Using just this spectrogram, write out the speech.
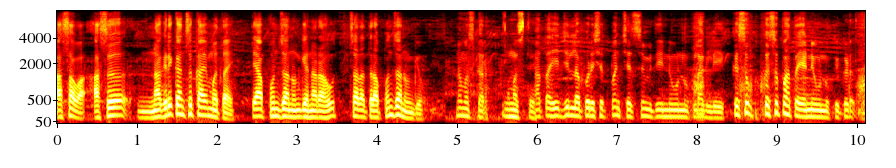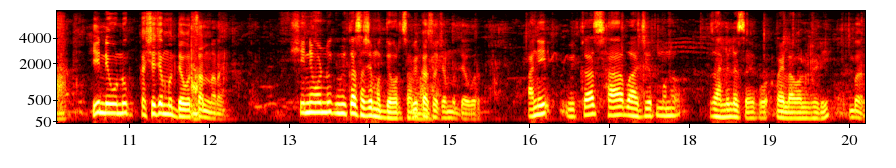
असावा असं नागरिकांचं काय मत आहे ते आपण जाणून घेणार आहोत. चला तर आपण जाणून घेऊ. नमस्कार. नमस्ते. आता ही जिल्हा परिषद पंचायत समिती निवडणूक लागली. कसं कसं पाहता या निवडणुकीकडे? ही निवडणूक कशाच्या मुद्द्यावर चालणार आहे? ही निवडणूक विकासाच्या मुद्द्यावर चालू विकासाच्या मुद्द्यावर. आणि विकास हा भाजप म्हणून झालेलाच आहे प- पहिला ऑलरेडी बरं.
